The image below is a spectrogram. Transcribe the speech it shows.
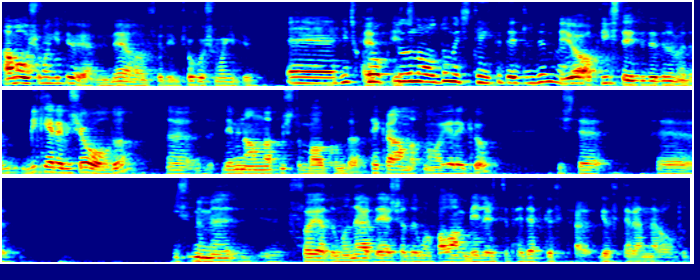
Ama hoşuma gidiyor yani. Ne yalan söyleyeyim. Çok hoşuma gidiyor. E, hiç Evet, korktuğun oldu mu? Hiç tehdit edildin mi? Yok hiç tehdit edilmedim. Bir kere bir şey oldu. E, demin anlatmıştım balkonda. Tekrar anlatmama gerek yok. İşte e, ismimi, soyadımı, nerede yaşadığımı falan belirtip hedef göster gösterenler oldu.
